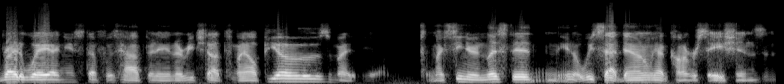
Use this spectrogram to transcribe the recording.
right away I knew stuff was happening. I reached out to my LPOs, my you know, my senior enlisted, and you know, we sat down and we had conversations, and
